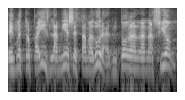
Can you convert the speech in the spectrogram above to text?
En nuestro país la mies está madura, en toda la nación.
